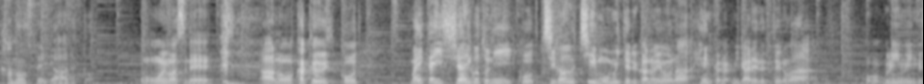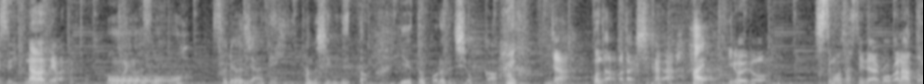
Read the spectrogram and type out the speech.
可能性があると思いますね。あの各こう毎回試合ごとにこう違うチームを見てるかのような変化が見られるっていうのはこうグリーンウィングスならではだとお思います、ね。それをじゃあぜひ楽しみにというところでしょうかはい、じゃあ今度は私からはいいろいろ質問させていただこうかなと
